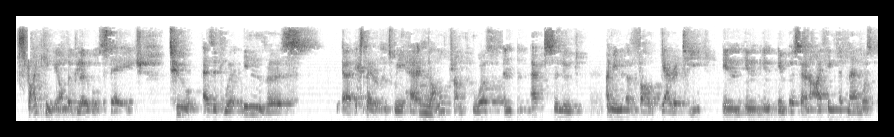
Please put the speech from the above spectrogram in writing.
strikingly on the global stage two, as it were, inverse uh, experiments. We had mm. Donald Trump, who was an absolute, I mean, a vulgarity in, in, in, in persona. I think that man was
